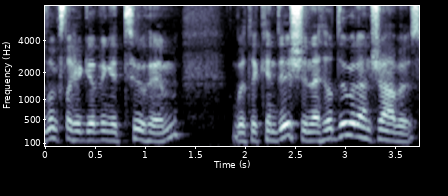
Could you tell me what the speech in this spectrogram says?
looks like you're giving it to him with the condition that he'll do it on Shabbos.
